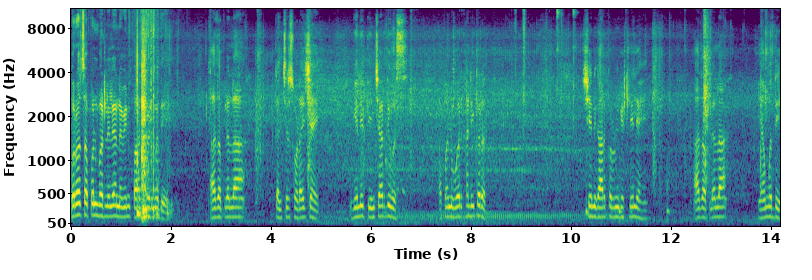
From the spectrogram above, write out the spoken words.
परवाच आपण भरलेल्या नवीन पाच बेडमध्ये आज आपल्याला कल्चर सोडायचे आहे. गेले तीन चार दिवस आपण वर खाली करत शेणगार करून घेतलेले आहे. आज आपल्याला यामध्ये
